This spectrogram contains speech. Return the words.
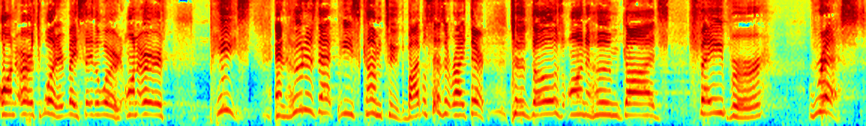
on earth. What? Everybody say the word. On earth, peace. And who does that peace come to? The Bible says it right there. To those on whom God's favor rests.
